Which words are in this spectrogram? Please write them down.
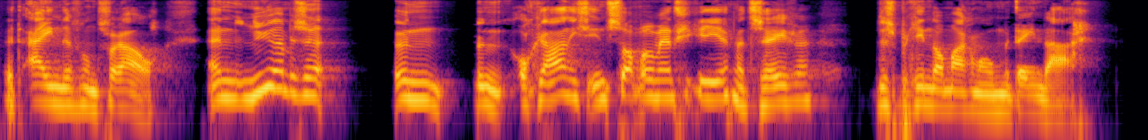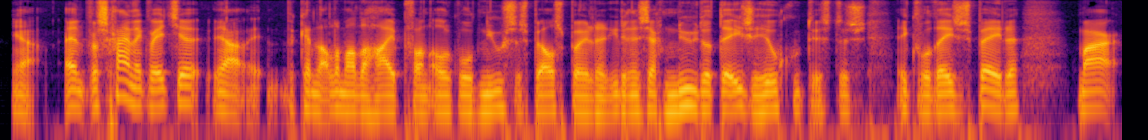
Het einde van het verhaal. En nu hebben ze een, een organisch instapmoment gecreëerd met 7. Dus begin dan maar gewoon meteen daar. Ja, en waarschijnlijk weet je, ja, we kennen allemaal de hype van, oh, ik wil het nieuwste spel spelen. En iedereen zegt nu dat deze heel goed is, dus ik wil deze spelen. Maar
